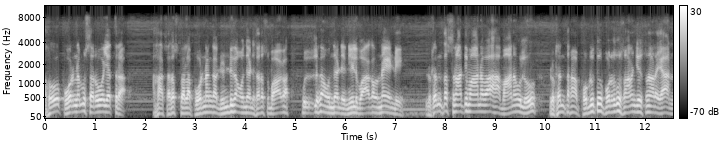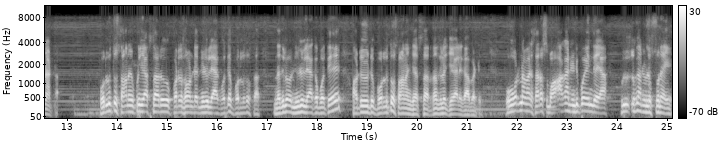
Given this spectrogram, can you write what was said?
అహో పూర్ణం సరోయత్ర ఆ సరస్సు అలా పూర్ణంగా నిండుగా ఉందండి. సరస్సు బాగా ఫుల్గా ఉందండి. నీళ్ళు బాగా ఉన్నాయండి. లుఠంత స్నాతి మానవాహ మానవులు లుటంత పొర్లుతూ పొర్లుతూ స్నానం చేస్తున్నారయ్యా అన్నట్ట. పొర్లుతూ స్నానం ఎప్పుడు చేస్తారు? పొర్లతో ఉంటే నీళ్ళు లేకపోతే పొర్లుతూ నదిలో నీళ్ళు లేకపోతే అటు ఇటు పొర్లుతూ స్నానం చేస్తారు. నదిలో చేయాలి కాబట్టి. పూర్ణమైన సరస్సు బాగా నిండిపోయిందయ్యా ఫుల్గా నిలుస్తున్నాయి.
